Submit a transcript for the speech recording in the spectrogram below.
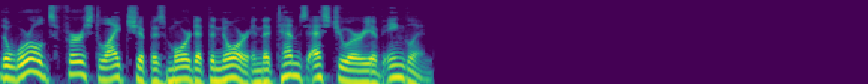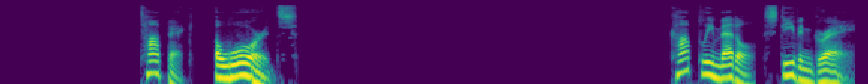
The world's first lightship is moored at the Nore in the Thames estuary of England. Awards. Copley Medal, Stephen Gray.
